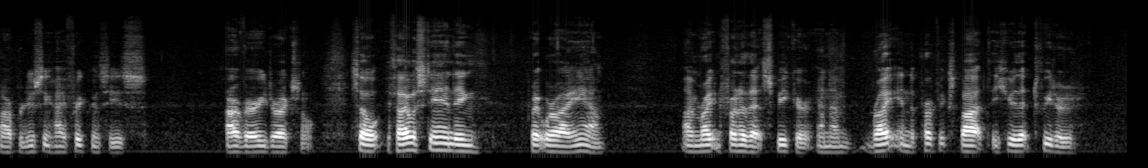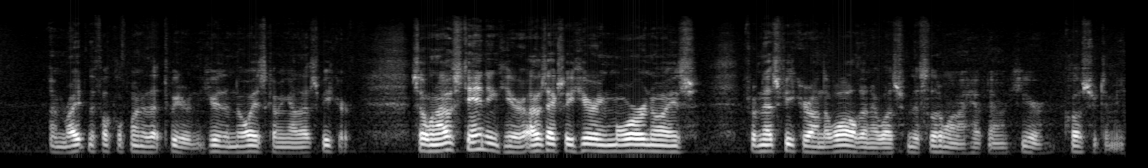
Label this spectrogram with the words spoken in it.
are producing high frequencies, are very directional. So if I was standing right where I am, I'm right in front of that speaker, and I'm right in the perfect spot to hear that tweeter. I'm right in the focal point of that tweeter and hear the noise coming out of that speaker. So when I was standing here, I was actually hearing more noise from that speaker on the wall than I was from this little one I have down here, closer to me.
